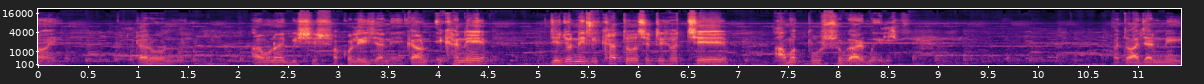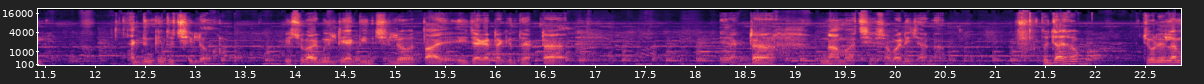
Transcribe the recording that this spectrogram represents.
নয়, কারণ আমার মনে হয় বিশ্বের সকলেই জানে, কারণ এখানে যে জন্যে বিখ্যাত সেটি হচ্ছে আহমদপুর সুগার মিল। হয়তো আজার নেই, একদিন কিন্তু ছিল। এই সুগার মিলটি একদিন ছিল, তাই এই জায়গাটা কিন্তু একটা, এর একটা নাম আছে, সবারই জানা। তো যাই হোক, চলে এলাম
